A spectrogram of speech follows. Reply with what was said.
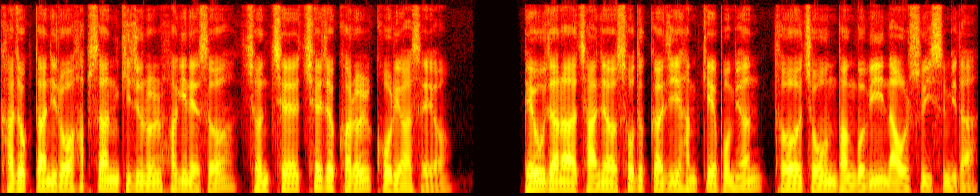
가족 단위로 합산 기준을 확인해서 전체 최적화를 고려하세요. 배우자나 자녀 소득까지 함께 보면 더 좋은 방법이 나올 수 있습니다.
